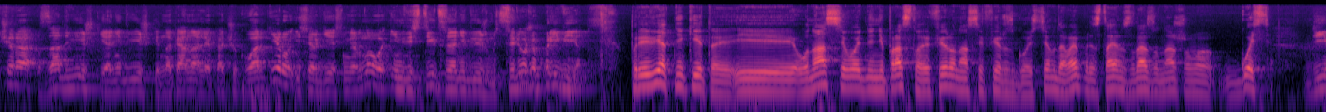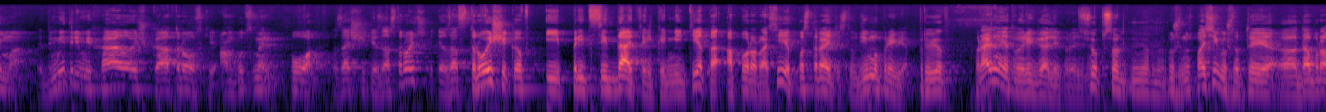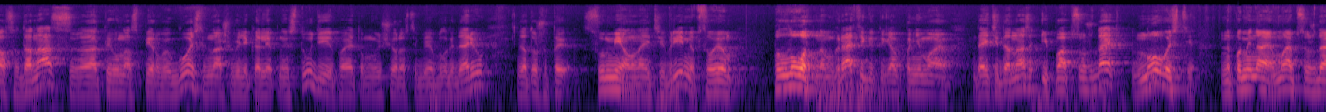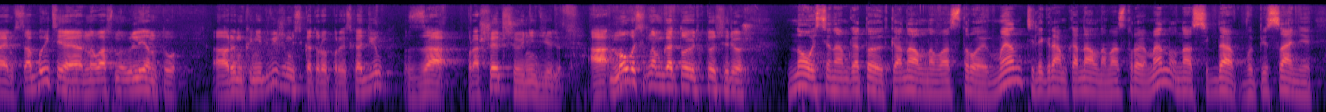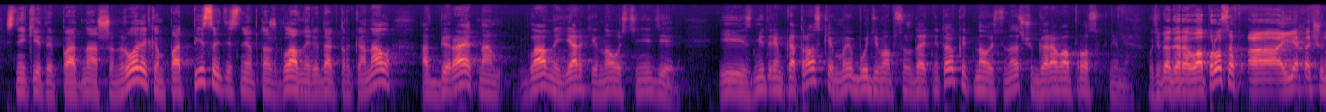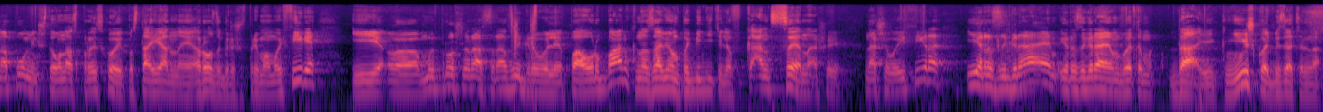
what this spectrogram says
вечера, задвижки, а недвижки на канале «Хочу квартиру» и Сергей Смирнова «Инвестиции, а недвижимость». Сережа, привет! Привет, Никита! И у нас сегодня непростой эфир, у нас эфир с гостем. Давай представим сразу нашего гостя. Дима, Дмитрий Михайлович Каотровский, омбудсмен по защите застройщиков и председатель комитета «Опора России» по строительству. Дима, привет. Привет. Правильно я твои регалии произнес? Все абсолютно верно. Слушай, ну спасибо, что ты э, добрался до нас. Э, ты у нас первый гость в нашей великолепной студии, поэтому еще раз тебе благодарю за то, что ты сумел найти время в своем плотном графике, как я понимаю, дойти до нас и пообсуждать новости. Напоминаю, мы обсуждаем события, новостную ленту рынка недвижимости, который происходил за прошедшую неделю. А новости нам готовит кто, Сереж? Новости нам готовит канал Новострой Мэн, телеграм-канал Новострой Мэн. У нас всегда в описании с Никитой под нашим роликом. Подписывайтесь на него, потому что главный редактор канала отбирает нам главные яркие новости недели. И с Дмитрием Котровским мы будем обсуждать не только эти новости, у нас еще гора вопросов к нему. У тебя гора вопросов, а я хочу напомнить, что у нас происходит постоянные розыгрыши в прямом эфире. И э, мы в прошлый раз разыгрывали Powerbank, назовем победителя в конце нашей, нашего эфира. И разыграем, и разыграем в этом, да, и книжку обязательно.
